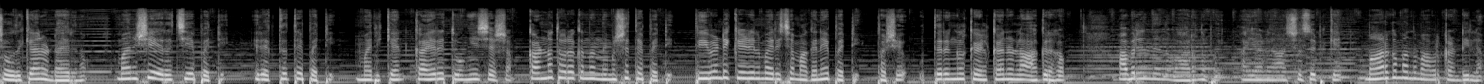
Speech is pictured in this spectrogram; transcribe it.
ചോദിക്കാനുണ്ടായിരുന്നു. മനുഷ്യ ഇറച്ചിയെപ്പറ്റി രക്തത്തെപ്പറ്റി മരിക്കാൻ കയറി തൂങ്ങിയ ശേഷം കണ്ണു തുറക്കുന്ന നിമിഷത്തെപ്പറ്റി തീവണ്ടിക്കീഴിൽ മരിച്ച മകനെപ്പറ്റി പക്ഷേ ഉത്തരങ്ങൾ കേൾക്കാനുള്ള ആഗ്രഹം അവരിൽ നിന്ന് വാർന്നുപോയി. അയാളെ ആശ്വസിപ്പിക്കാൻ മാർഗമൊന്നും അവർ കണ്ടില്ല.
